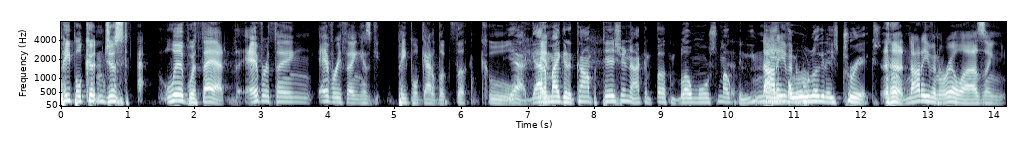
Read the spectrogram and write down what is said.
people couldn't just live with that. Everything, everything has people got to look fucking cool. Yeah, gotta make it a competition. I can fucking blow more smoke than you. Not even- fool. Look at these tricks. not even realizing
